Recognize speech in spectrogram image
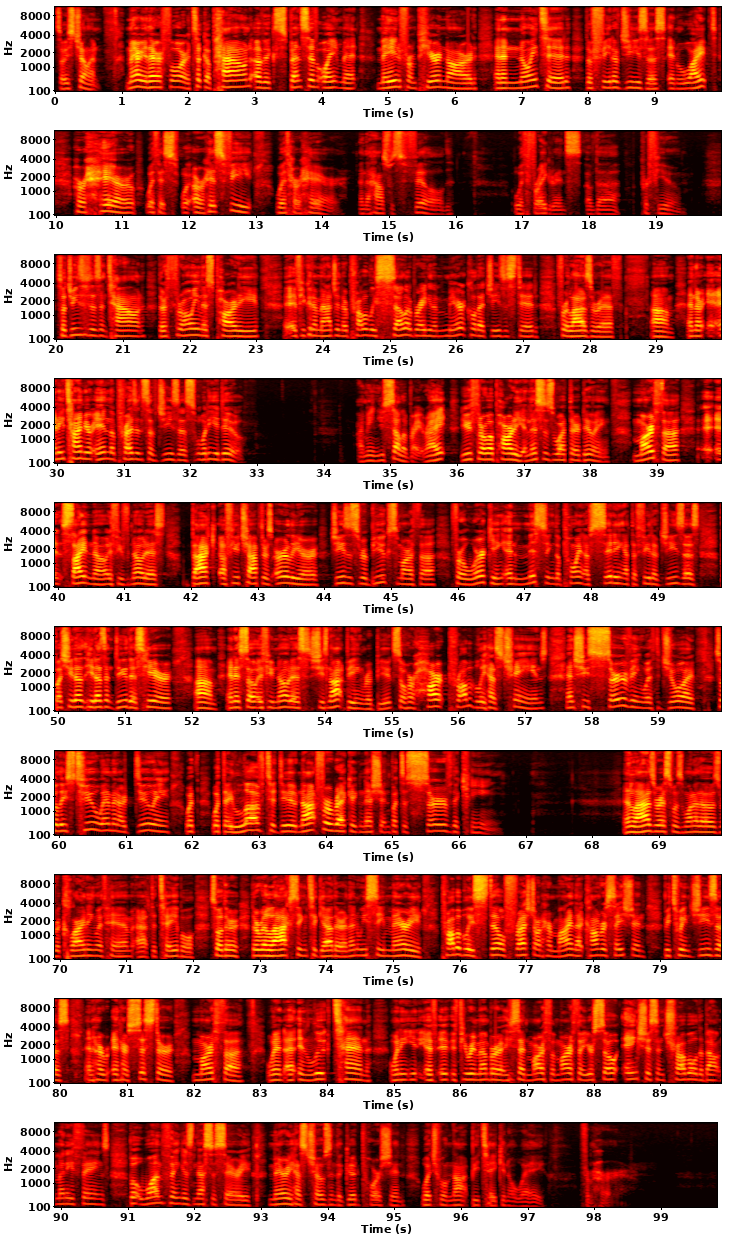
So he's chilling. Mary, therefore, took a pound of expensive ointment made from pure nard and anointed the feet of Jesus and wiped her hair with his, or his feet with her hair. And the house was filled with fragrance of the perfume. So Jesus is in town. They're throwing this party. If you can imagine, they're probably celebrating the miracle that Jesus did for Lazarus. Um, and anytime you're in the presence of Jesus, what do you do? I mean, you celebrate, right? You throw a party, and this is what they're doing. Martha, side note, if you've noticed, back a few chapters earlier, Jesus rebukes Martha for working and missing the point of sitting at the feet of Jesus, but she does, he doesn't do this here. Um, and so, if you notice, she's not being rebuked, so her heart probably has changed, and she's serving with joy. So, these two women are doing what, what they love to do, not for recognition, but to serve the king. And Lazarus was one of those reclining with him at the table. So they're, they're relaxing together. And then we see Mary, probably still fresh on her mind, that conversation between Jesus and her, and her sister Martha. When uh, in Luke 10, when he, if, if you remember, he said, Martha, Martha, you're so anxious and troubled about many things, but one thing is necessary. Mary has chosen the good portion, which will not be taken away from her.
